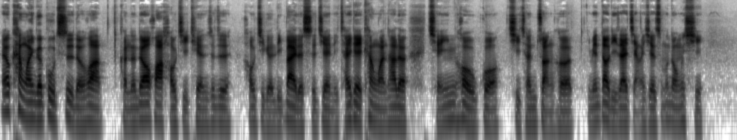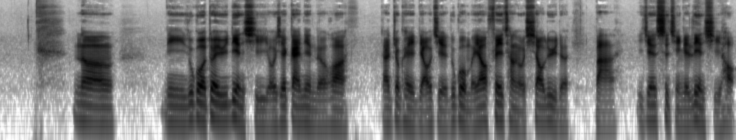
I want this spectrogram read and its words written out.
要看完一个故事的话，可能都要花好几天，甚至好几个礼拜的时间，你才可以看完它的前因后果、起承转合，里面到底在讲一些什么东西。那你如果对于练习有一些概念的话，大家就可以了解。如果我们要非常有效率的把一件事情给练习好，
